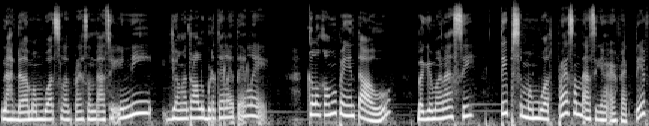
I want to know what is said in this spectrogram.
Nah, dalam membuat slide presentasi ini jangan terlalu bertele-tele. Kalau kamu pengen tahu bagaimana sih tips membuat presentasi yang efektif,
